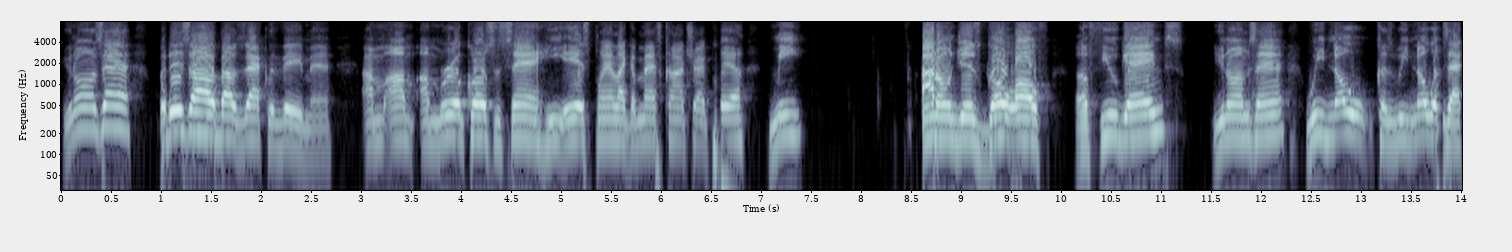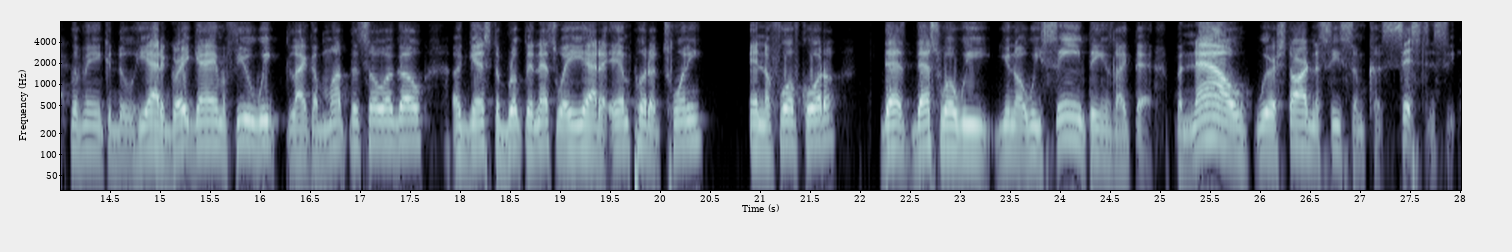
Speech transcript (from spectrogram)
You know what I'm saying? But it's all about Zach LaVine, man. I'm I'm I'm real close to saying he is playing like a max contract player. Me, I don't just go off a few games. You know what I'm saying? We know because we know what Zach LaVine can do. He had a great game a few weeks, like a month or so ago, against the Brooklyn Nets, where he had an input of 20 in the fourth quarter. That that's where we, you know, we seen things like that. But now we're starting to see some consistency.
